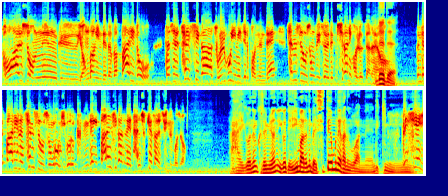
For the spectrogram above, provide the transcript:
더 할 수 없는 그 영광인데다가 파리도 사실 첼시가 졸부 이미지를 벗는데 챔스 우승도 있어야 되고 시간이 걸렸잖아요. 네네. 근데 파리는 챔스 우승으로 이거를 굉장히 빠른 시간 내에 단축해서 할 수 있는 거죠. 아 이거는 그러면 이거 네이마르는 메시 때문에 가는 것 같네 느낌이. 메시의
